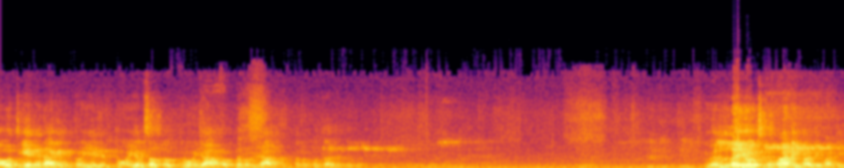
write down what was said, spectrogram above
ಅವತ್ತಿಗೆ ಏನೇನಾಗಿರ್ತೋ ಎಲ್ಲಿರ್ತೋ ಎಲ್ಲಿ ಸತ್ತೋಗ್ತೀವೋ, ಯಾರು ಬರ್ತಾರೋ ಯಾರು ಬರ್ತಾರೋ ಗೊತ್ತಾಗುತ್ತಲ್ಲ ಇವೆಲ್ಲ ಯೋಚನೆ ಮಾಡಿ ಮಾಡಿ ಮಾಡಿ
